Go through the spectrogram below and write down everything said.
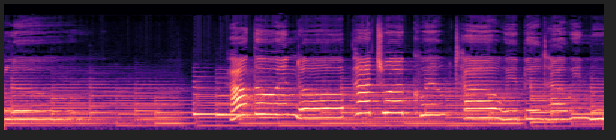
Blue. Out the window, patchwork quilt, how we build, how we move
